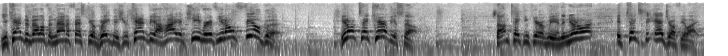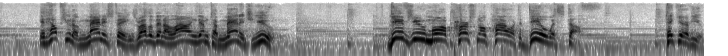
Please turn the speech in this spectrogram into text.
You can't develop and manifest your greatness. You can't be a high achiever if you don't feel good. You don't take care of yourself. So I'm taking care of me. And then you know what? It takes the edge off your life. It helps you to manage things rather than allowing them to manage you gives you more personal power to deal with stuff. Take care of you.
